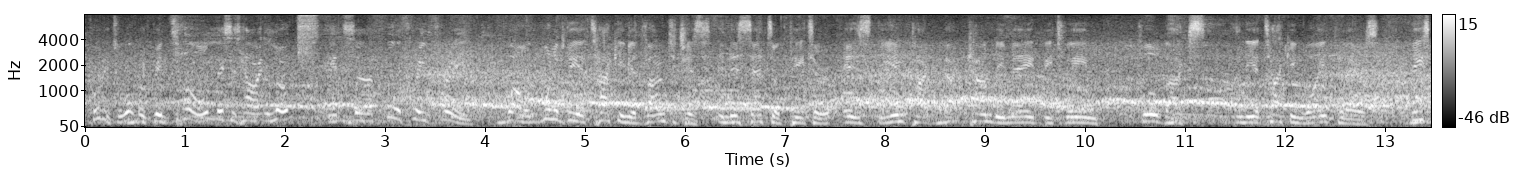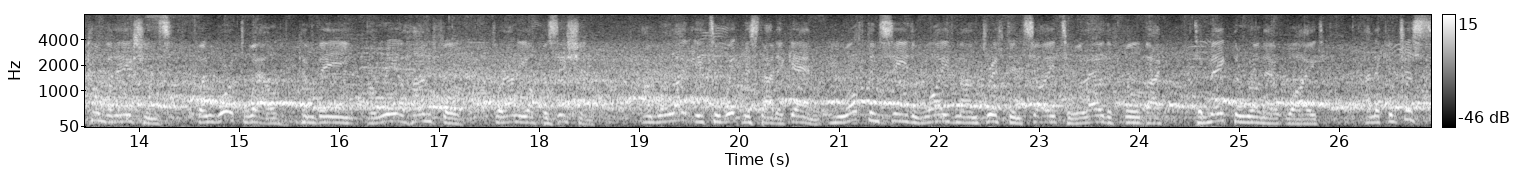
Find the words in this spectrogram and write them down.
According to what we've been told, this is how it looks. It's uh, a 4-3-3. Well, one of the attacking advantages in this setup, Peter, is the impact that can be made between fullbacks and the attacking wide players. These combinations, when worked well, can be a real handful for any opposition and we're likely to witness that again. You often see the wide man drift inside to allow the fullback to make the run out wide, and it can just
